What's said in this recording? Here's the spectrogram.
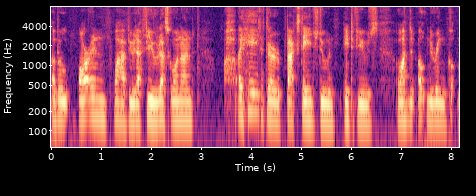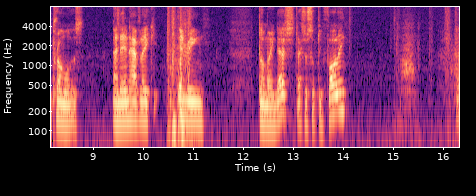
about Orton, what have you, that feud that's going on. I hate that they're backstage doing interviews. I want them out in the ring cutting promos, and then have like in ring. Don't mind that. That's just something falling.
